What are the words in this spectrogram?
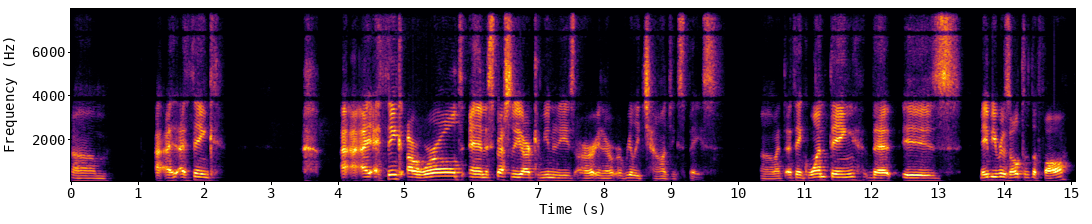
Um, I, I, think. I, I, think our world and especially our communities are in a, a really challenging space. Um, I, I, think one thing that is maybe a result of the fall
